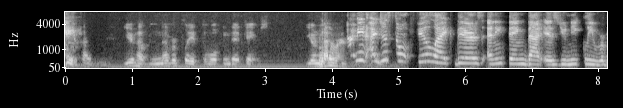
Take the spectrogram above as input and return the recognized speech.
you have, you have never played the Walking Dead games. You're not. Never. I mean, I just don't feel like there's anything that is uniquely re-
